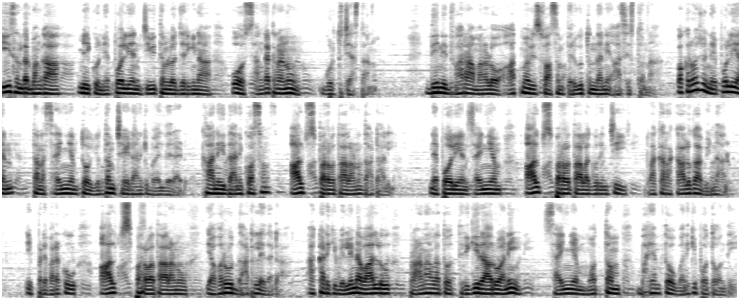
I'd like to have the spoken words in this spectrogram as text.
ఈ సందర్భంగా మీకు నెపోలియన్ జీవితంలో జరిగిన ఓ సంఘటనను గుర్తు చేస్తాను. దీని ద్వారా మనలో ఆత్మవిశ్వాసం పెరుగుతుందని ఆశిస్తున్నా. ఒకరోజు నెపోలియన్ తన సైన్యంతో యుద్ధం చేయడానికి బయలుదేరాడు. కానీ దానికోసం ఆల్ప్స్ పర్వతాలను దాటాలి. నెపోలియన్ సైన్యం ఆల్ప్స్ పర్వతాల గురించి రకరకాలుగా విన్నారు. ఇప్పటి వరకు ఆల్ప్స్ పర్వతాలను ఎవరూ దాటలేదట. అక్కడికి వెళ్ళిన వాళ్ళు ప్రాణాలతో తిరిగి రారు అని సైన్యం మొత్తం భయంతో వణికిపోతోంది.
